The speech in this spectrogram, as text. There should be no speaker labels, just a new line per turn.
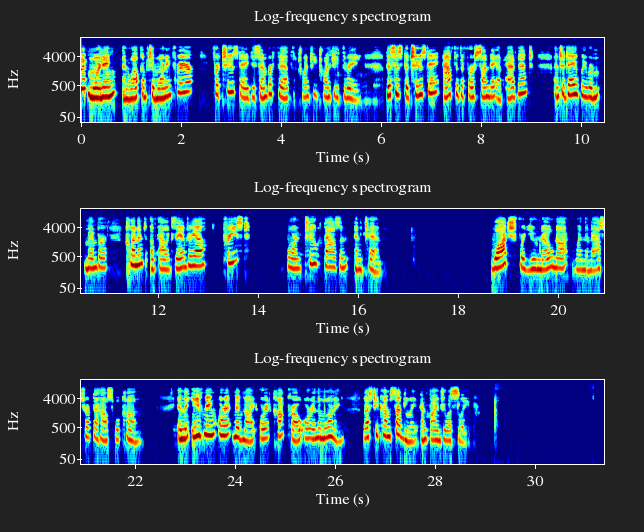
Good morning and welcome to morning prayer for Tuesday, December 5th, 2023. This is the Tuesday after the first Sunday of Advent, and today we remember Clement of Alexandria, priest, born 2010. Watch, for you know not when the master of the house will come, in the evening or at midnight or at cockcrow or in the morning, lest he come suddenly and find you asleep.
